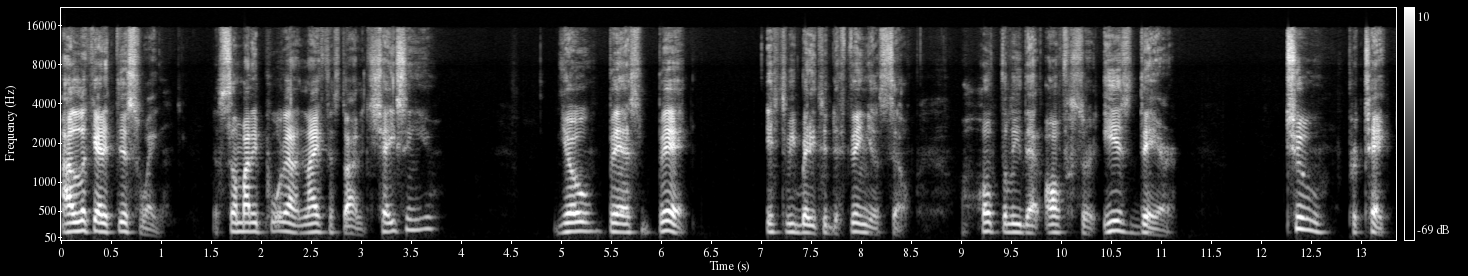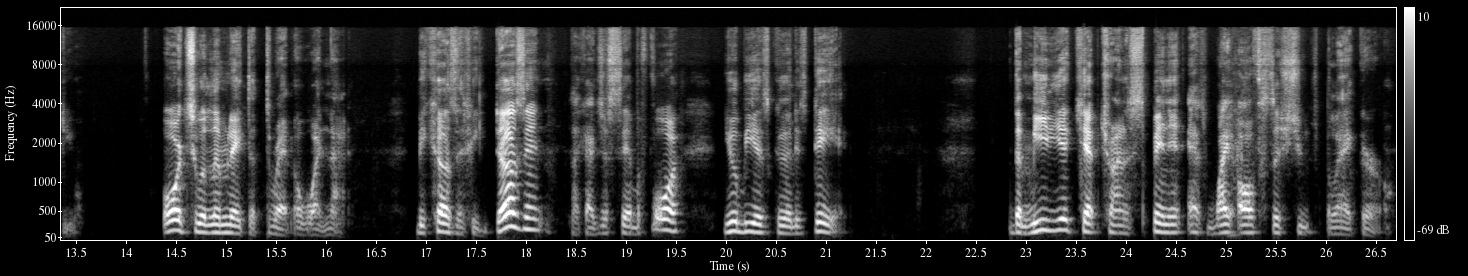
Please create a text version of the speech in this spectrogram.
I look at it this way if somebody pulled out a knife and started chasing you, your best bet is to be ready to defend yourself. Hopefully, that officer is there to protect you or to eliminate the threat or whatnot. Because if he doesn't, like I just said before, you'll be as good as dead. The media kept trying to spin it as white officer shoots black girl.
